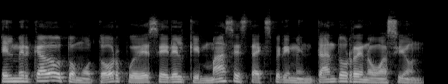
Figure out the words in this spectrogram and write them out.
El mercado automotor puede ser el que más está experimentando renovación.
